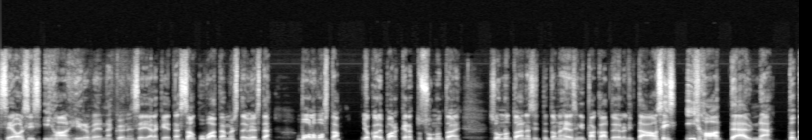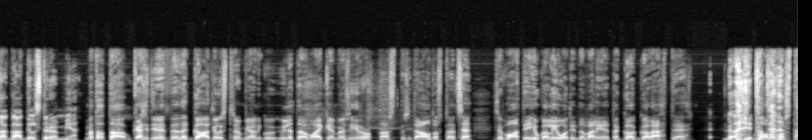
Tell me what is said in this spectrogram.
se on siis ihan hirveän näköinen sen jälkeen. Tässä on kuva tämmöistä yhdestä Volvosta, joka oli parkkeerattu sunnuntai, sunnuntaina sitten tuonne Helsingin takatöille, niin tämä on siis ihan täynnä tota Gaggelströmiä. Mä tota, käsitin, että tätä Gagelströmiä on niin yllättävän vaikea myös irrottaa sitten sitä autosta, että se, se vaatii hiukan liuotinta väliin, että Gagga lähtee No, tota, Volvosta.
